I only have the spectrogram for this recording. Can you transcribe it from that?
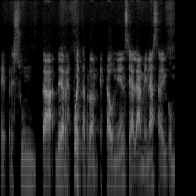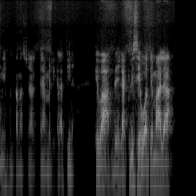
eh, presunta, de respuesta, perdón, estadounidense a la amenaza del comunismo internacional en América Latina, que va desde la crisis de Guatemala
